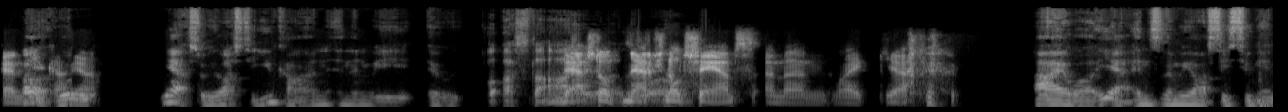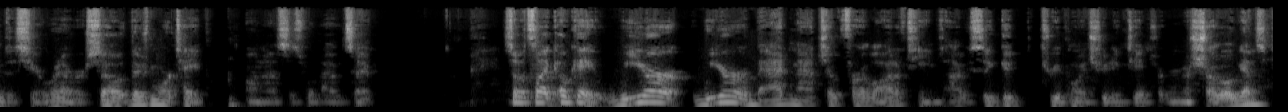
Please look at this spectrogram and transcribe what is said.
and oh, UConn, well, yeah. Yeah, so we lost to UConn, and then we it, lost to national Iowa national well. champs, and then like yeah, Iowa, yeah, and so then we lost these two games this year, whatever. So there's more tape on us, is what I would say. So it's like okay, we are we are a bad matchup for a lot of teams. Obviously, good three point shooting teams we're going to struggle against.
